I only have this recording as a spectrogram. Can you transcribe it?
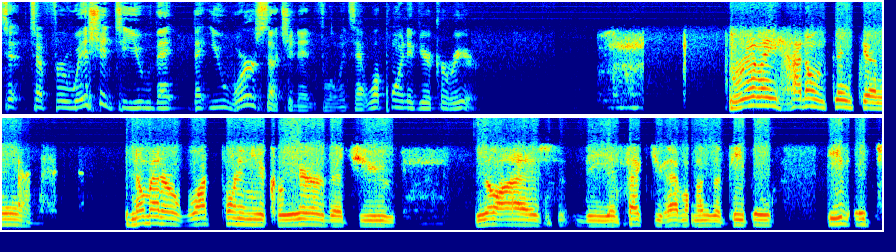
to, to fruition to you that, that you were such an influence? At what point of your career? Really, I don't think. Uh, no matter what point in your career that you realize the effect you have on other people, it's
